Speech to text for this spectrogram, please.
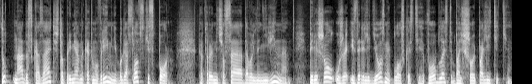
Тут надо сказать, что примерно к этому времени богословский спор, который начался довольно невинно, перешел уже из религиозной плоскости в область большой политики.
